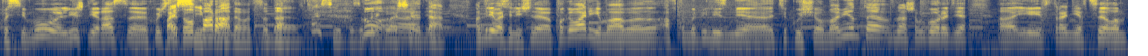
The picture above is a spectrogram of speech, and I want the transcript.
Посему лишний раз хочется Спасибо. порадоваться. Да. Спасибо за Ну, приглашение. да. Андрей Васильевич, поговорим о э, автомобилизме текущего момента в нашем городе и в стране в целом,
